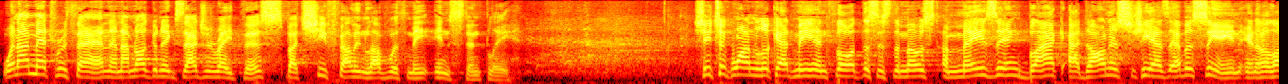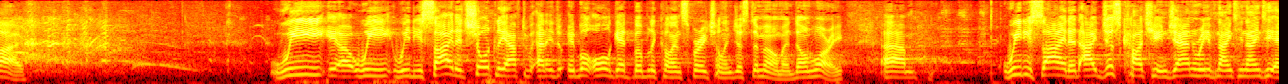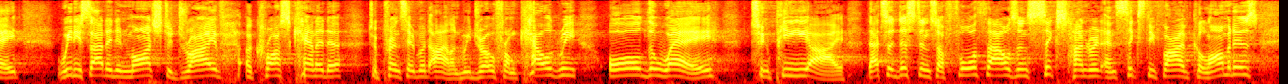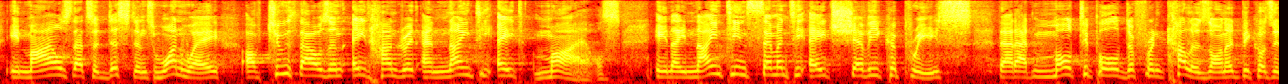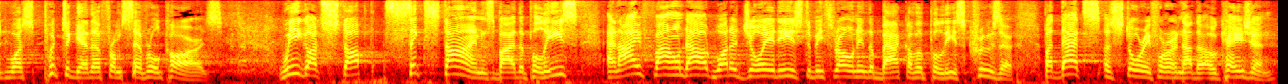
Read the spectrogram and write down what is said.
When I met Ruth Ann, and I'm not going to exaggerate this, but she fell in love with me instantly. she took one look at me and thought, This is the most amazing black Adonis she has ever seen in her life. we, uh, we, we decided shortly after, and it, it, will all get biblical and spiritual in just a moment, don't worry. Um, we decided, I just caught you in January of 1998, we decided in March to drive across Canada to Prince Edward Island. We drove from Calgary all the way to PEI. That's a distance of 4,665 kilometers. In miles, that's a distance one way of 2,898 miles in a 1978 Chevy Caprice that had multiple different colors on it because it was put together from several cars we got stopped six times by the police, and I found out what a joy it is to be thrown in the back of a police cruiser. But that's a story for another occasion.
